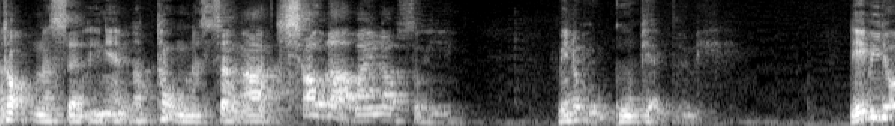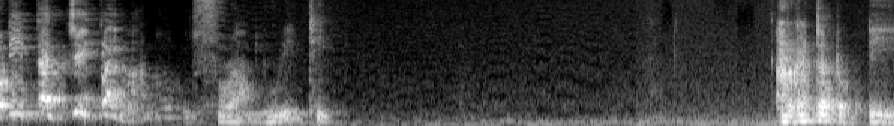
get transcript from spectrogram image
။2024နဲ့2025 6လပိုင်းလောက်ဆိုရင်မင်းတို့ကိုကူးပြတ်သွင်းမယ်။နေပြည်တော်ဒီတက်ကြိတ်လိုက်မှာတော့ဆိုတာမျိုးတွေထိ။ အရကတတော့အေး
